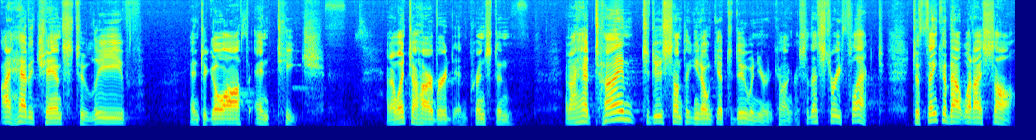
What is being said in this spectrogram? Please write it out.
I had a chance to leave and to go off and teach. And I went to Harvard and Princeton and I had time to do something you don't get to do when you're in Congress. So that's to reflect, to think about what I saw,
